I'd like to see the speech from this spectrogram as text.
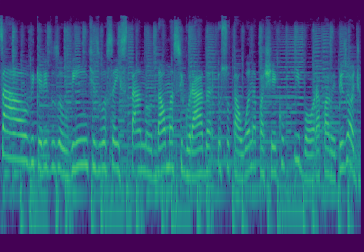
Salve, queridos ouvintes! Você está no Dá uma Segurada. Eu sou Tauana Pacheco e bora para o episódio.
